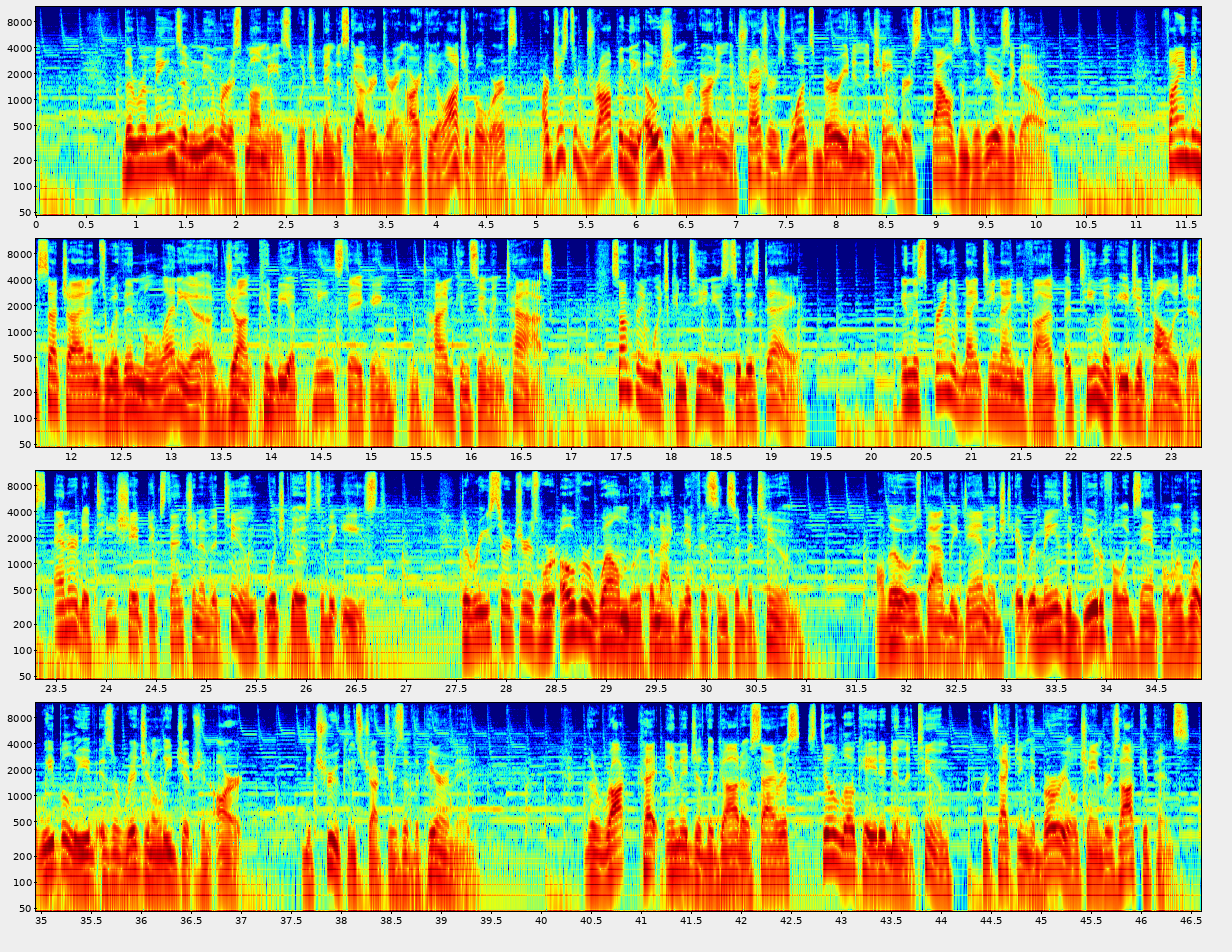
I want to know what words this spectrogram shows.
The remains of numerous mummies, which have been discovered during archaeological works, are just a drop in the ocean regarding the treasures once buried in the chambers thousands of years ago. Finding such items within millennia of junk can be a painstaking and time-consuming task, something which continues to this day. In the spring of 1995, a team of Egyptologists entered a T-shaped extension of the tomb which goes to the east. The researchers were overwhelmed with the magnificence of the tomb. Although it was badly damaged, it remains a beautiful example of what we believe is original Egyptian art, the true constructors of the pyramid. The rock-cut image of the god Osiris still located in the tomb, protecting the burial chamber's occupants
